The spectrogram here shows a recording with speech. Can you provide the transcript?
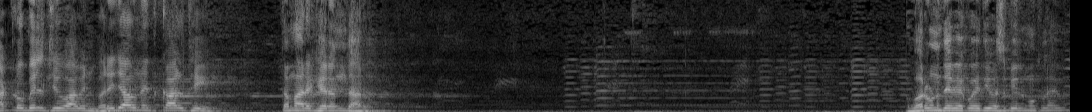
આટલું બિલ થયું, આવીને ભરી જાઓ ને કાલથી તમારે ઘેર અંધારું. વરુણ દેવે કોઈ દિવસ બિલ મોકલાવ્યું?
